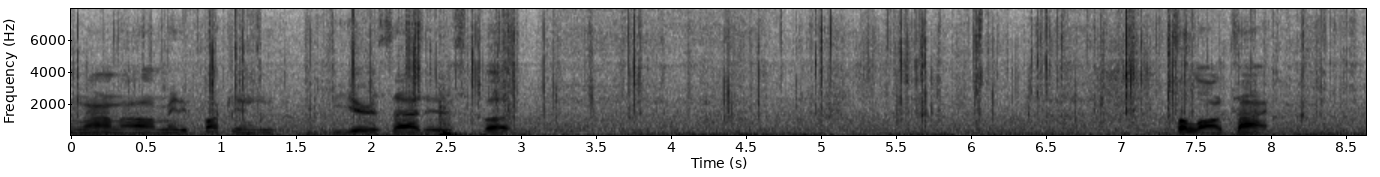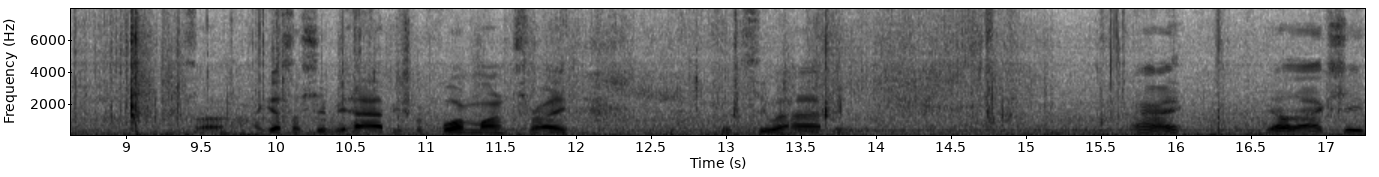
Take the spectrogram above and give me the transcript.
I don't know how many fucking years that is, but it's a long time. So I guess I should be happy for four months, right? Let's see what happens. All right. Yo, that actually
